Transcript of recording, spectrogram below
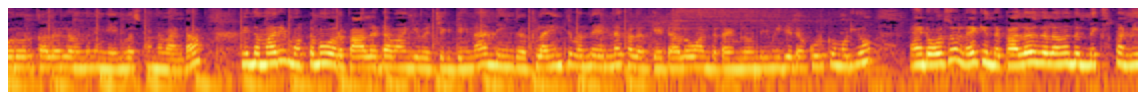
ஒரு ஒரு கலர்ல வந்து நீங்க இன்வெஸ்ட் பண்ண வேண்டாம். இந்த மாதிரி மொத்தமா ஒரு பேலட்டா வாங்கி வச்சுக்கிட்டீங்கன்னா நீங்க கிளைண்ட் வந்து என்ன கலர் கேட்டாலும் அந்த டைம்ல வந்து இமீடியட்டா கொடுக்க முடியும். அண்ட் ஆல்சோ லைக் இந்த கலர்ஸ் எல்லாம் வந்து மிக்ஸ் பண்ணி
